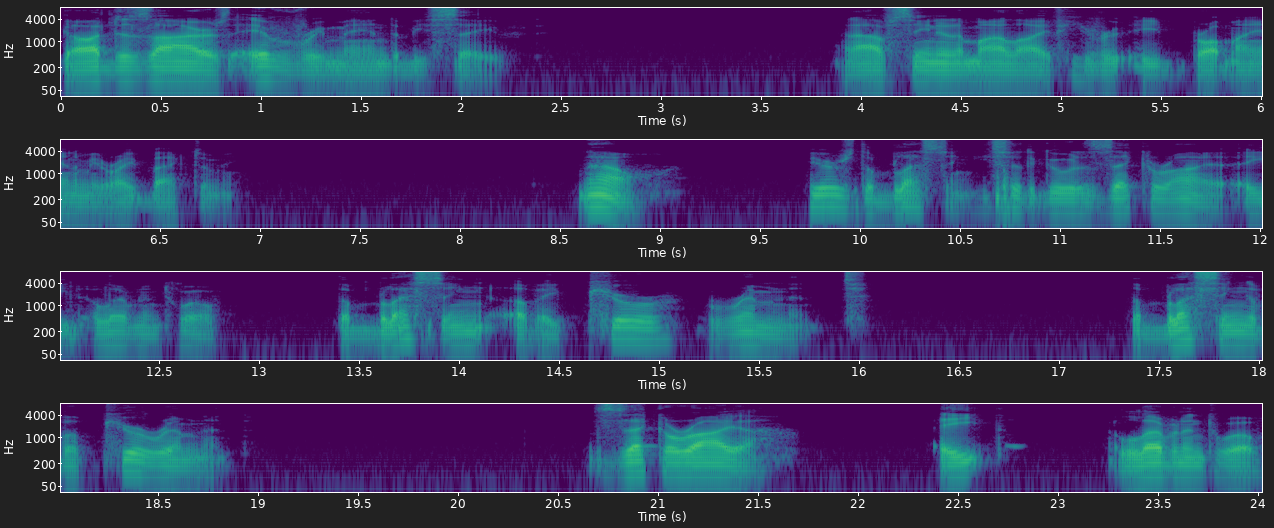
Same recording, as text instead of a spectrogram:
God desires every man to be saved. And I've seen it in my life. He, he brought my enemy right back to me. Now, here's the blessing. He said to go to Zechariah 8, 11, and 12. The blessing of a pure remnant. The blessing of a pure remnant. Zechariah 8, 11, and 12.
